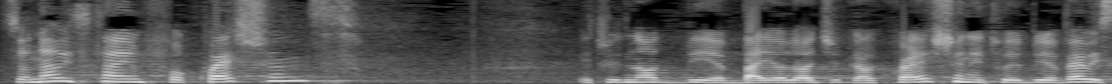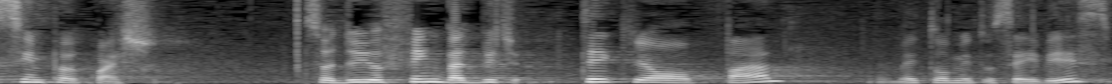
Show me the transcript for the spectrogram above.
So now it's time for questions. It will not be a biological question, it will be a very simple question. So do you think that, take your pad, they told me to say this,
